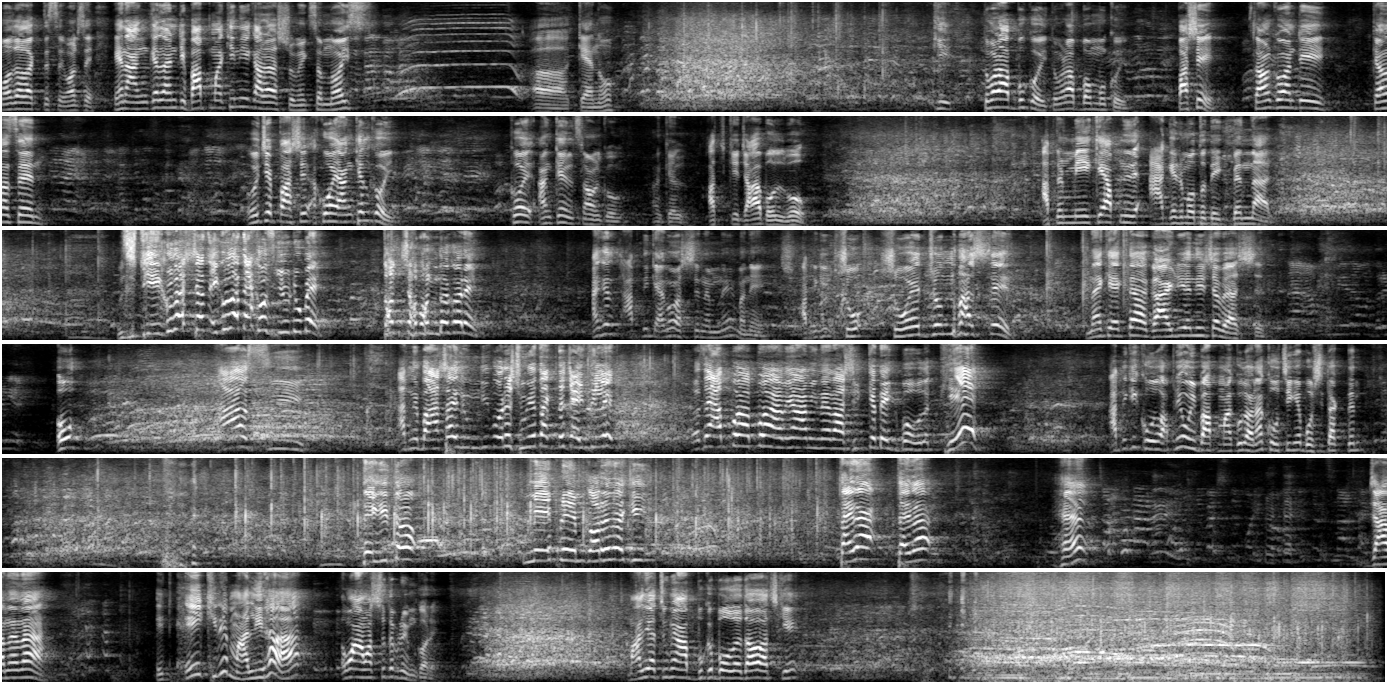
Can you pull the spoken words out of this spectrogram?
মজা লাগতেছে, মারছে। এখানে আঙ্কেল আন্টি বাপ মাকে নিয়ে কারা আসছো? মেক সাম নয়েস কেন? কি, তোমার আব্বু কই? তোমার আব্বু, আম্মু কই? পাশে? সালামালাইকুম আন্টি কেমন আছেন? ওই যে পাশে, কই আঙ্কেল কই? কই আঙ্কেল সালামালাইকুম আঙ্কেল আজকে যা বলব। আপনার মেয়েকে আপনি আগের মতো দেখবেন না আর। তুই এগুলোর এগুলো দেখো ইউটিউবে দরজা বন্ধ করে। আপনি কেন আসছেন এমনি? মানে আপনি কি শো শো এর জন্য আসছেন? নাকি একটা গার্ডিয়ান হিসাবে আসছেন? ও, আসি। আপনি বাসায় লুঙ্গি পরে শুয়ে থাকতে চাইছিলেন? বলছে, আব্বু আব্বু, আমি আমি না রাশিককে দেখব। বলে, কে? আপনি কি আপনি ওই বাপ মাগুলো না কোচিং এ বসে থাকতেন? দেখি তো মেয়ে প্রেম করে নাকি? তাই না? তাই না? হ্যাঁ? জানে না। এই- কিরে মালিহা? ও আমার সাথে প্রেম করে। মালিয়া তুমি আব্বুকে বলে দাও আজকে।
